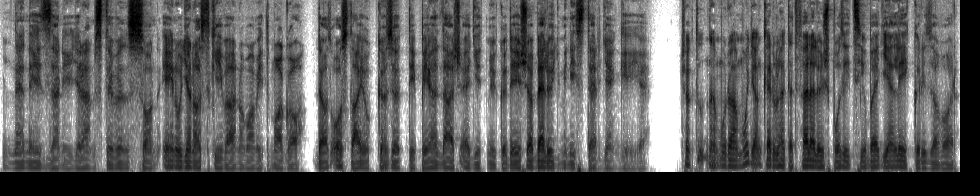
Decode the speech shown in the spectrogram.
Ne nézzen így rám, Stevenson, én ugyanazt kívánom, amit maga, de az osztályok közötti példás együttműködés a belügyminiszter gyengéje. Csak tudnám, uram, hogyan kerülhetett felelős pozícióba egy ilyen légköri zavar?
